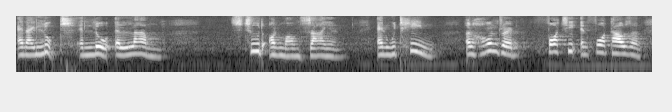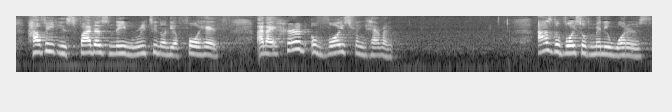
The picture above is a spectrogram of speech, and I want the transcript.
and I looked, and lo, a lamb stood on Mount Zion, and with him a hundred forty and four thousand, having his father's name written on their foreheads. And I heard a voice from heaven, as the voice of many waters,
